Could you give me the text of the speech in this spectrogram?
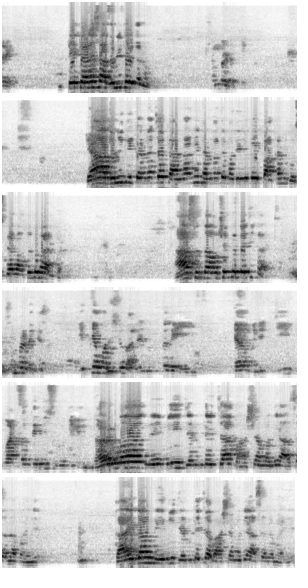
करेक्ट ते त्यावेळेस आधुनिकीकरण होतं. शंभर टक्के. त्या आधुनिकीकरणाच्या कारणाने धर्माच्या मध्ये जे काही पाखंड घुसलेला होता तो बाहेर पडला. आज सुद्धा आवश्यकता त्याचीच आहे शंभर टक्के इतक्या वर्ष झाल्यानंतरही त्या म्हणजे जी वाटचाल त्यांनी सुरू केली धर्म नेहमी जनतेच्या भाषामध्ये असायला पाहिजे. कायदा नेहमी जनतेच्या भाषामध्ये असायला पाहिजे.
